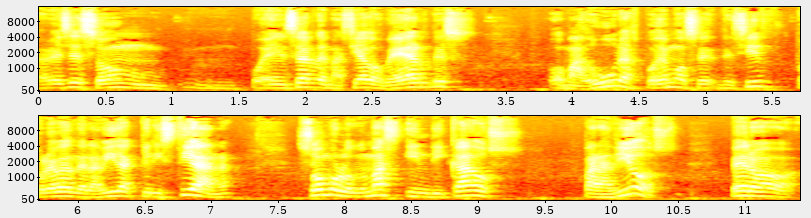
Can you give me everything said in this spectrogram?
A veces son, pueden ser demasiado verdes o maduras, podemos eh, decir, pruebas de la vida cristiana. Somos los más indicados para Dios. Pero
